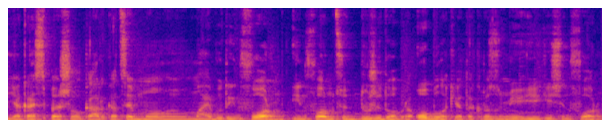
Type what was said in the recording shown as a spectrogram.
якась спешл картка, це має бути інформ. Інформ це дуже добре. Облак, я так розумію, і якийсь інформ.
